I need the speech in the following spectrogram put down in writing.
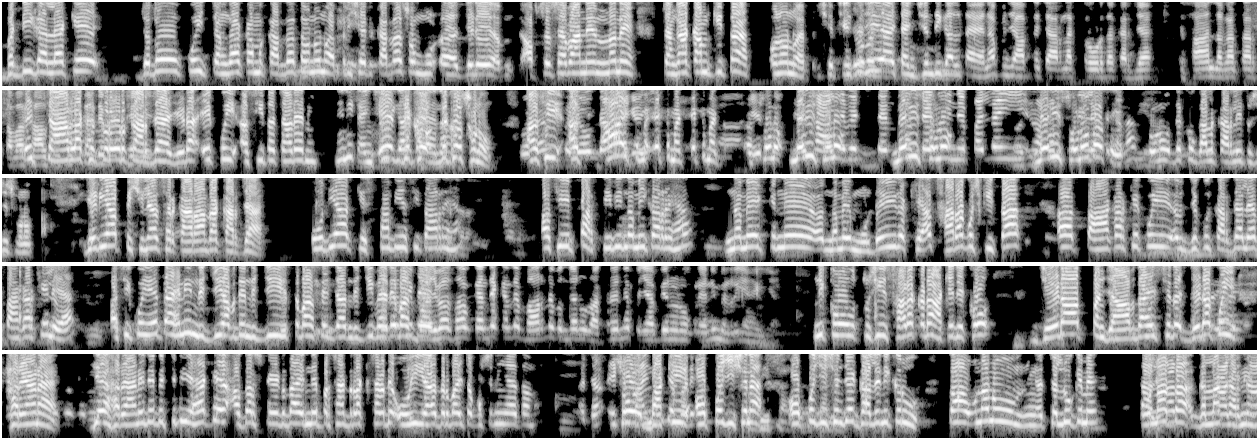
ਵੱਡੀ ਗੱਲ ਹੈ ਕਿ ਜਦੋਂ ਕੋਈ ਚੰਗਾ ਕੰਮ ਕਰਦਾ ਤਾਂ ਉਹਨਾਂ ਨੂੰ ਐਪਰੀਸ਼ੀਏਟ ਕਰਦਾ। ਸੋ ਜਿਹੜੇ ਅਫਸਰ ਸਾਹਿਬਾਨ ਨੇ ਉਹਨਾਂ ਨੇ ਚੰਗਾ ਕੰਮ ਕੀਤਾ ਉਹਨਾਂ ਨੂੰ ਐਪਰੀਸ਼ੀਏਟ ਕੀਤਾ। ਜੀ ਟੈਨਸ਼ਨ ਦੀ ਗੱਲ ਤਾਂ ਹੈ ਨਾ ਪੰਜਾਬ ਤੇ 4 ਲੱਖ ਕਰੋੜ ਦਾ ਕਰਜ਼ਾ ਹੈ। ਕਿਸਾਨ ਲਗਾਤਾਰ ਸਵਾ ਸਾਲ ਤੋਂ 4 ਲੱਖ ਕਰੋੜ। ਕਰਜ਼ਾ ਹੈ ਜਿਹੜਾ ਇਹ ਕੋਈ ਅਸੀਂ ਤਾਂ ਚਾੜਿਆ ਨਹੀਂ। ਨਹੀਂ ਨਹੀਂ ਟੈਨਸ਼ਨ ਦੀ ਗੱਲ ਦੇਖੋ ਤਾਂ ਹੈ ਨਾ। ਦੇਖੋ ਸੁਣੋ ਅਸੀਂ ਆਹ ਇੱਕ ਮਿੰਟ ਇੱਕ ਮਿੰਟ ਇੱਕ ਮਿੰਟ। ਸੁਣੋ ਮੇਰੀ ਸੁਣੋ ਮੇਰੀ ਸੁਣੋ। ਪਹਿਲਾਂ ਹੀ ਮੇਰੀ ਸੁਣੋ ਤਾਂ ਸਹੀ। ਨਾ ਸੁਣੋ ਦੇਖੋ ਗੱਲ ਕਰ ਲਈ ਤੁਸੀਂ ਸੁਣੋ। ਜਿਹੜੀਆਂ ਪਿਛਲੀਆਂ ਸਰਕਾਰਾਂ ਦਾ ਕਰਜ਼ਾ ਹੈ, ਉਹਦੀਆਂ ਕਿਸ਼ਤਾਂ ਵੀ ਅਸੀਂ ਤਾਰ ਰਹੇ ਹਾਂ। ਅਸੀਂ ਭਰਤੀ ਵੀ ਨਵੀਂ ਕਰ ਰਹੇ ਹਾਂ। ਨਵੇਂ ਕਿੰਨੇ ਨਵੇਂ ਮੁੰਡੇ ਵੀ ਰੱਖਿਆ ਸਾਰਾ ਕੁਝ ਕੀਤਾ। ਤਾਂ ਕਰਕੇ ਕੋਈ ਜੇ ਕੋਈ ਕਰਜ਼ਾ ਲਿਆ ਤਾਂ ਕਰਕੇ ਲਿਆ। ਅਸੀਂ ਕੋਈ ਇਹ ਤਾਂ ਹੈ ਨਹੀਂ ਨਿੱਜੀ ਆਪਦੇ ਨਿੱਜੀ ਹਿੱਤ ਵਾਸਤੇ ਜਾਂ ਨਿੱਜੀ ਫਾਇਦੇ ਵਾਸਤੇ। ਬਾਜਵਾ ਸਾਹਿਬ ਕਹਿੰਦੇ ਕਹਿੰਦੇ ਬਾਹਰਲੇ ਬੰਦਿਆਂ ਨੂੰ ਰੱਖ ਰਹੇ ਨੇ ਪੰਜਾਬੀਆਂ ਨੂੰ ਨੌਕਰੀਆਂ ਨਹੀਂ ਮਿਲ ਰਹੀਆਂ ਹੈਗੀਆਂ। ਨਿਕੋ ਤੁਸੀਂ ਸਾਰਾ ਕਢਾ ਕੇ ਦੇਖੋ ਜਿਹੜਾ ਪੰਜਾਬ ਦਾ ਹਿੱਸੇ ਦਾ ਜਿਹੜਾ ਕੋਈ ਹਰਿਆਣਾ ਹੈ ਜੇ ਹਰਿਆਣੇ ਦੇ ਵਿੱਚ ਵੀ ਹੈ ਕਿ ਅਦਰ ਸਟੇਟ ਦਾ ਇੰਨੇ ਪਰਸੈਂਟ ਰੱਖ ਸਕਦੇ ਉਹੀ ਹੈ ਅਦਰਵਾਈਜ਼ ਤਾਂ ਕੁਝ ਨਹੀਂ ਹੈ ਤਾਂ ਅੱਛਾ ਇੱਕ ਸੋ ਬਾਕੀ ਆਪੋਜੀਸ਼ਨ ਹੈ ਆਪੋਜੀਸ਼ਨ ਜੇ ਗੱਲ ਨਹੀਂ ਕਰੂ ਤਾਂ ਉਹਨਾਂ ਨੂੰ ਚੱਲੂ ਕਿਵੇਂ? ਉਹਨਾਂ ਤਾਂ ਗੱਲਾਂ ਕਰਨੀਆਂ।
